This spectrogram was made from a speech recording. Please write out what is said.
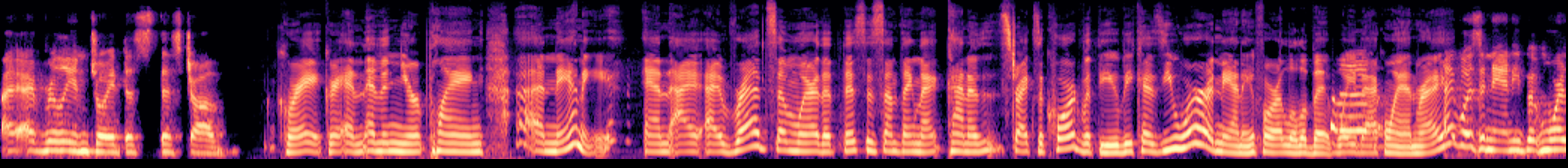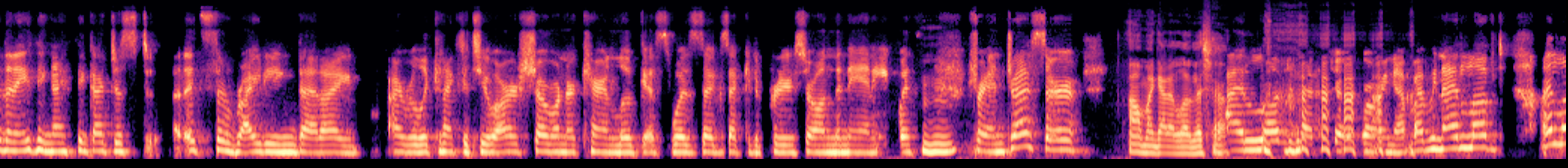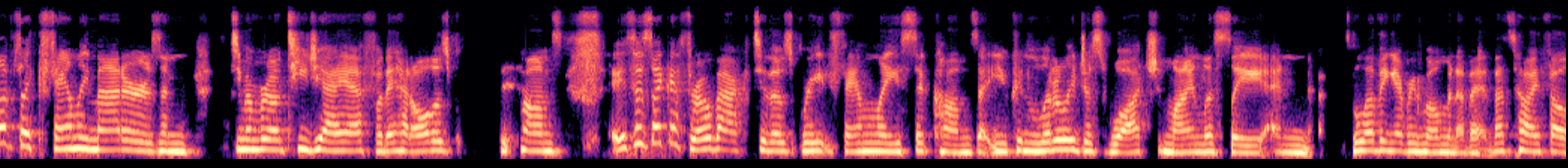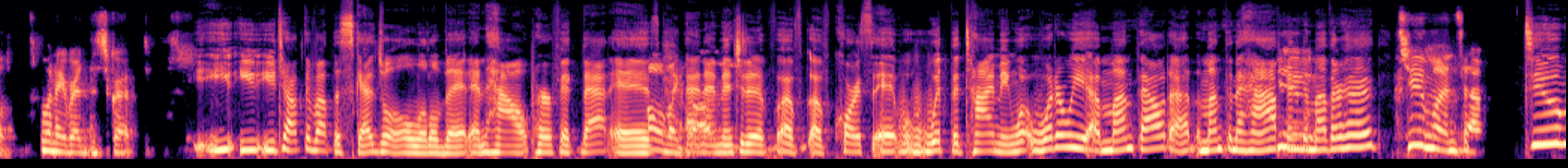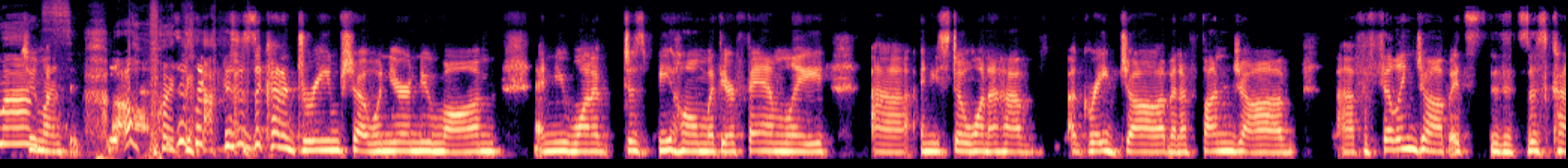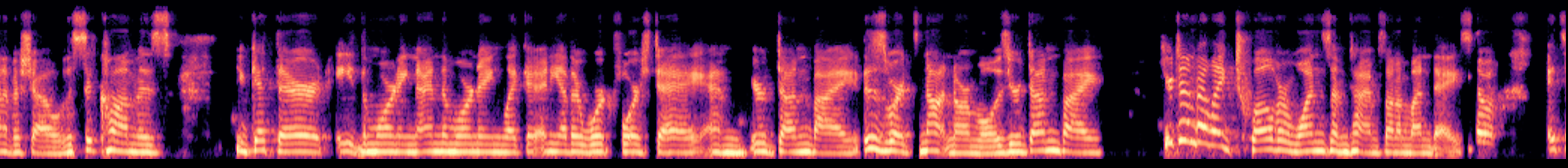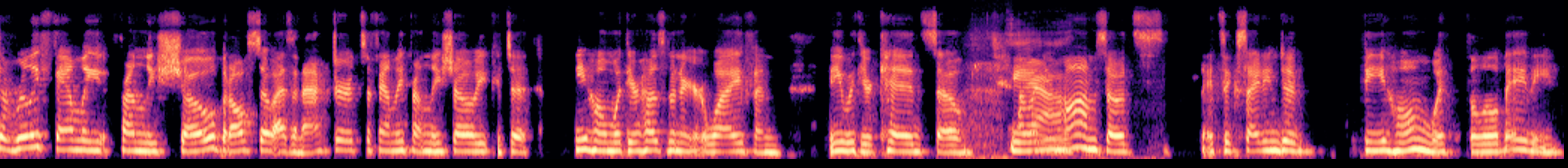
I, I've really enjoyed this this job. Great, great. And, and then you're playing a nanny. And I, I read somewhere that this is something that kind of strikes a chord with you because you were a nanny for a little bit way uh, back when, right? I was a nanny, but more than anything, I think I just, it's the writing that I I really connected to. Our showrunner Caryn Lucas was the executive producer on The Nanny with mm-hmm. Fran Drescher. Oh my god, I love that show. I loved that show growing up. I mean, I loved I loved like Family Matters and do you remember TGIF where they had all those sitcoms? It's just like a throwback to those great family sitcoms that you can literally just watch mindlessly and loving every moment of it. That's how I felt when I read the script. You, you you talked about the schedule a little bit and how perfect that is. Oh my God. And I mentioned it, of, of course, it, with the timing. What what are we a month out, a month and a half Two. into motherhood? Two months out. Two months. Two months. Oh my this is, god. like, this is the kind of dream show when you're a new mom and you want to just be home with your family uh, and you still want to have a great job and a fun job, a fulfilling job. It's it's this kind of a show. The sitcom is you get there at eight in the morning, nine in the morning, like any other workforce day, and you're done by. This is where it's not normal. Is you're done by you're done by like 12 or 1 sometimes on a Monday. So it's a really family friendly show, but also as an actor, it's a family friendly show. You get to be home with your husband or your wife and be with your kids. So I'm a new mom, so it's it's exciting to be home with the little baby.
